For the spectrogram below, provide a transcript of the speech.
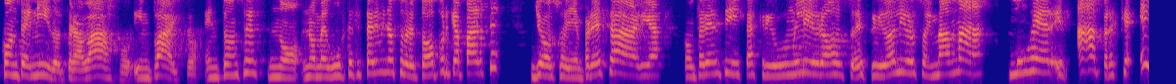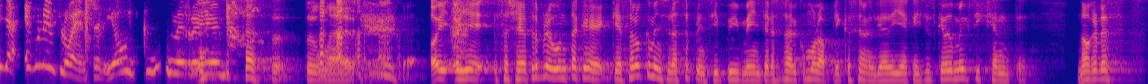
contenido, trabajo, impacto. Entonces, no, no me gusta ese término, sobre todo porque aparte yo soy empresaria, conferencista, escribo un libro, escribí dos libros, soy mamá, mujer, ah, pero es que ella es una influencer y hoy me reviento. tu madre. Oye, oye, Sasha, hay otra pregunta que, que, es algo que mencionaste al principio y me interesa saber cómo lo aplicas en el día a día, que dices que eres muy exigente, ¿no? Que eres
